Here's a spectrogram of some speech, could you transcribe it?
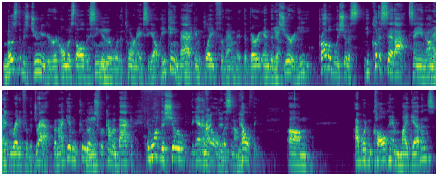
most of his junior year and almost all of his senior year with a torn ACL. He came back Right. and played for them at the very end of this year, and he probably should have. He could have said out saying, "I'm Right. Getting ready for the draft," and I give him kudos for coming back and wanting to show the NFL, Right. "Listen, I'm Yeah. healthy." Um, I wouldn't call him Mike Evans.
